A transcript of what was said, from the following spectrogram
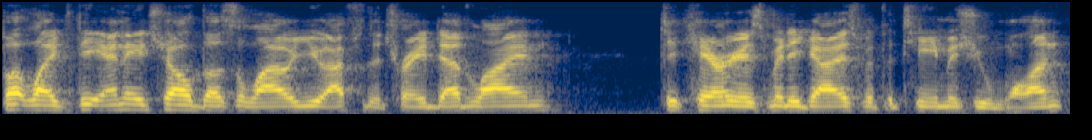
but like the NHL does allow you after the trade deadline to carry as many guys with the team as you want.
